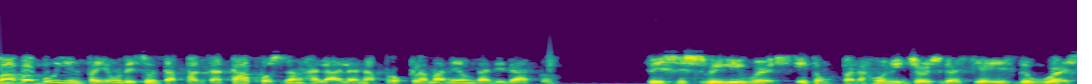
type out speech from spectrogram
Bababuyin pa yung resulta pagkatapos ng halala na proklama na yung kandidato. This is really worse. Itong panahon ni George Garcia is the worst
